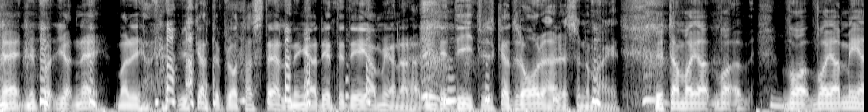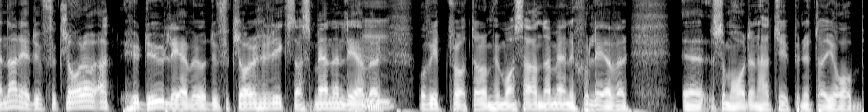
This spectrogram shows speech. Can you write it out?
Nej, nu, ja, nej, Maria, vi ska inte prata ställningar. Det är inte det jag menar här. Det är inte dit vi ska dra det här resonemanget. Utan vad jag, vad, vad, vad jag menar är, du förklarar att, hur du lever och du förklarar hur riksdagsmännen lever och vi pratar om hur massa andra människor lever eh, som har den här typen av jobb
